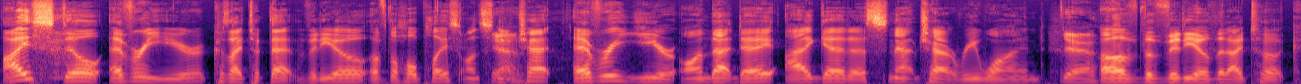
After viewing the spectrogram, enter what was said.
I still every year because I took that video of the whole place on Yeah. Snapchat. Every year on that day, I get a Snapchat rewind yeah, of the video that I took.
